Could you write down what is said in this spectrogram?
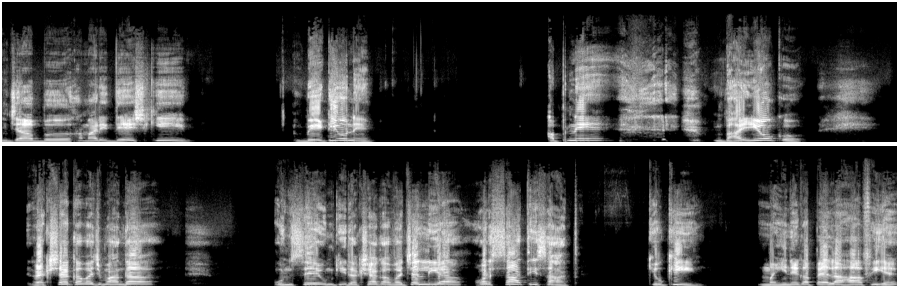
जब हमारी देश की बेटियों ने अपने भाइयों को रक्षा कवच बांधा, उनसे उनकी रक्षा का वचन लिया, और साथ ही साथ, क्योंकि महीने का पहला हाफ़ ही है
